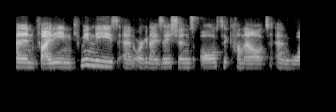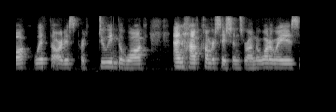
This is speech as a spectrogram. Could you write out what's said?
and inviting communities and organizations all to come out and walk with the artists doing the walk and have conversations around the waterways,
